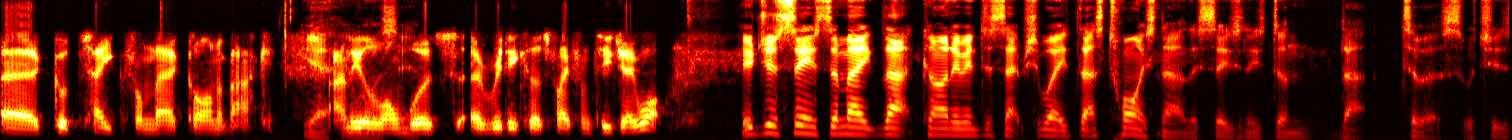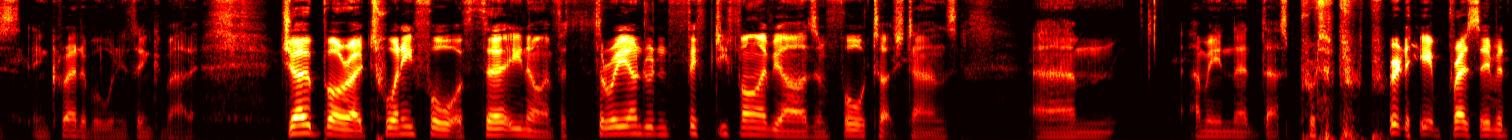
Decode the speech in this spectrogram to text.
uh, good take from their cornerback, Yeah, and the other was, one yeah. was a ridiculous play from T.J. Watt. Who just seems to make that kind of interception. Wait, that's twice now this season he's done that to us, which is incredible when you think about it. Joe Burrow, 24 of 39 for 355 yards and four touchdowns. Um, I mean, that, that's pretty, pretty impressive. And,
